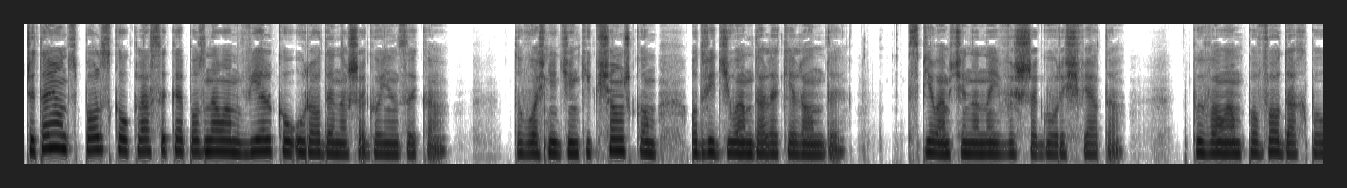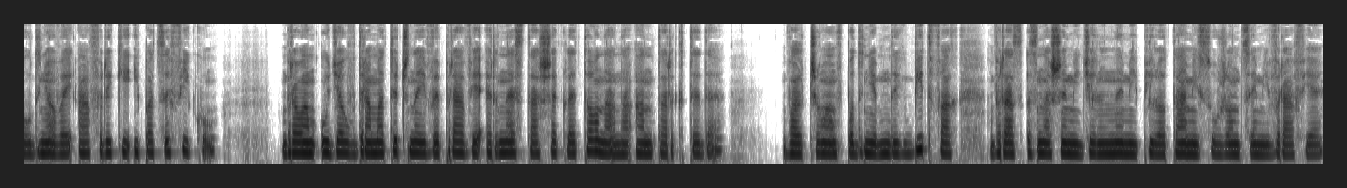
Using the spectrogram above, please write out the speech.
Czytając polską klasykę, poznałam wielką urodę naszego języka. To właśnie dzięki książkom odwiedziłam dalekie lądy. Wspięłam się na najwyższe góry świata. Pływałam po wodach południowej Afryki i Pacyfiku. Brałam udział w dramatycznej wyprawie Ernesta Shackletona na Antarktydę. Walczyłam w podniebnych bitwach wraz z naszymi dzielnymi pilotami służącymi w rafie.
